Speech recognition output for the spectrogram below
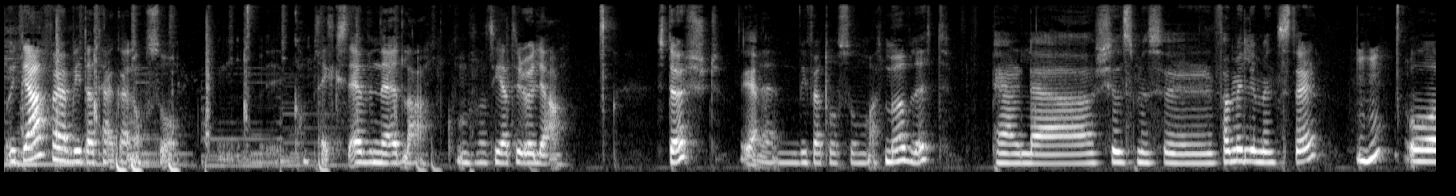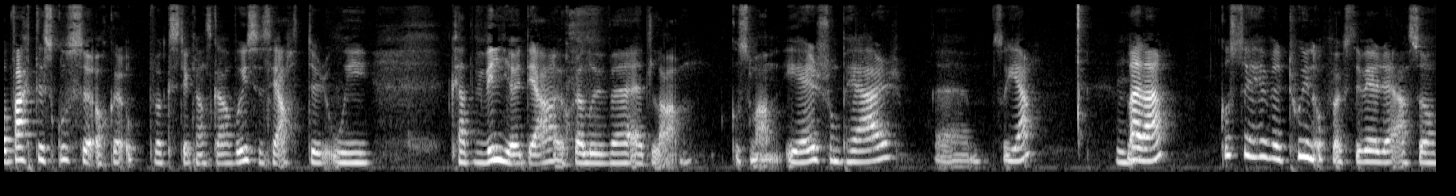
Och därför är vidaretaggaren också komplext, även när konverterar till olja störst. Yeah. Vi får ta som att möjligt. perle, skilsmisser, familiemønster. Mm -hmm. Og faktisk hvordan dere oppvokste ganske viser seg atter og i hva vi vil gjøre det, og hva livet er til hvordan man er som Per. Um, så ja. Mm -hmm. Leila, hvordan har du oppvokst vært, altså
